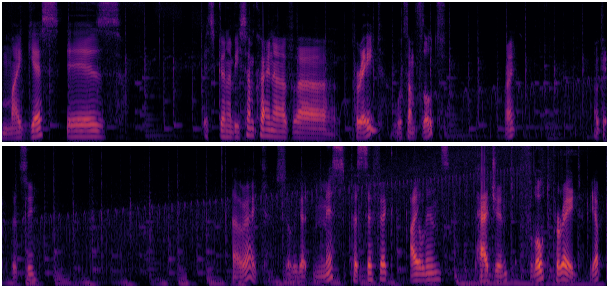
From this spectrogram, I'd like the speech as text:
My guess is it's gonna be some kind of uh, parade with some floats, right? Okay, let's see. All right, so we got Miss Pacific Islands Pageant Float Parade. Yep.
